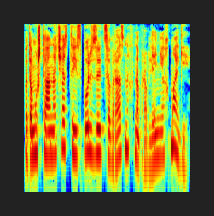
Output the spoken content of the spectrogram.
потому что она часто используется в разных направлениях магии.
